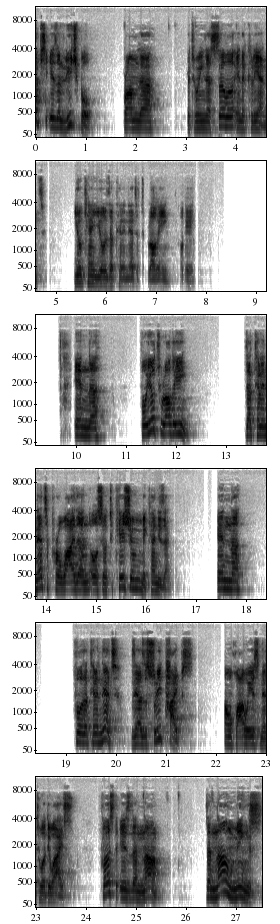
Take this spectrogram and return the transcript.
IP is reachable from the between the server and the client, you can use the telnet to log in. Okay. And uh, for you to log in, the telnet provides an authentication mechanism. And uh, for the telnet, there's three types on Huawei's network device. First is the none. The none means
